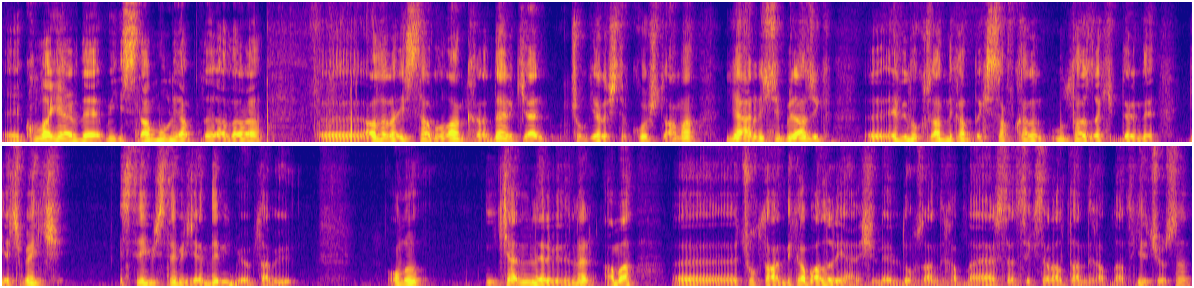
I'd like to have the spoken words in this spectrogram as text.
E, Kulager'de bir İstanbul yaptı. Adana e, Adana, İstanbul, Ankara derken çok yarışta koştu ama yarın işte birazcık 59 handikaptaki Safkan'ın bu tarz rakiplerini geçmek isteyip istemeyeceğini de bilmiyorum tabii. Onu kendileri bilirler ama e, çok da handikap alır yani. Şimdi 59 handikapla eğer sen 86 handikapla atı geçiyorsan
